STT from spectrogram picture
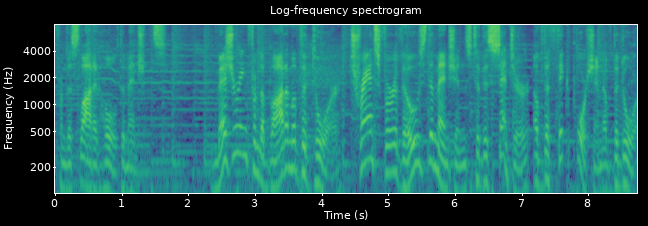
from the slotted hole dimensions. Measuring from the bottom of the door, transfer those dimensions to the center of the thick portion of the door.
